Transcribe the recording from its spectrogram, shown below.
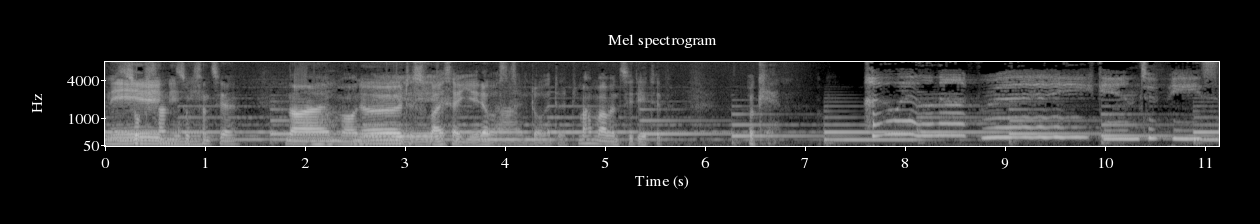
Nee, Substan nee, nee. Substanziell. Nein, oh, Nö, nee. das weiß ja jeder, was das Nein. bedeutet. Machen wir aber einen CD-Tipp. Okay. I will not break into pieces.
